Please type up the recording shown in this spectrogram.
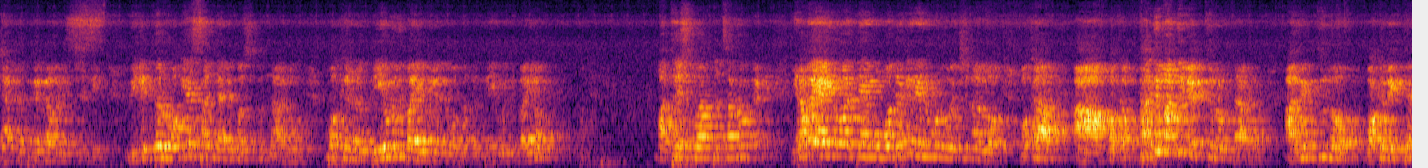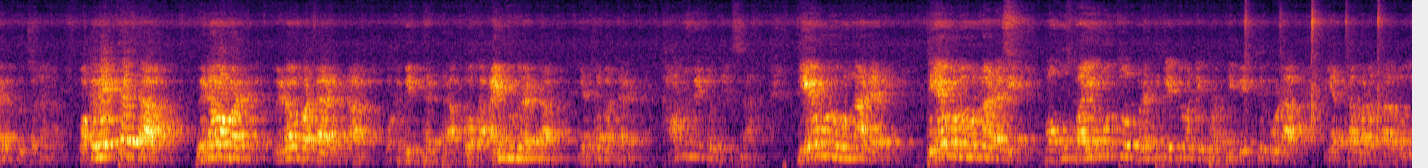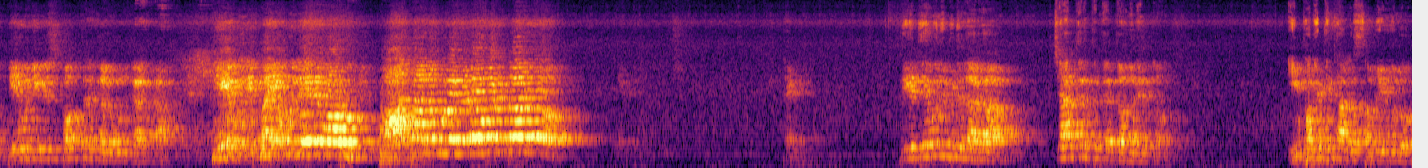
జాగ్రత్తగా గమనించండి. వీళ్ళిద్దరు ఒకే వస్తున్నారు. ఒకరు దేవుని భయం లేదు ఒకరు దేవుని భయం మతేశ్వార్త చదవకండి. ఇరవై ఐదవ అధ్యాయం మొదటి రెండు మూడు వచ్చినాలో ఒక ఒక పది మంది వ్యక్తులు ఉంటారు. ఆ వ్యక్తుల్లో ఒక వ్యక్తి అంట కూర్చున్నారు ఒక వ్యక్తి అంట విడవబడ్డ విడవబడ్డారంట. ఒక వ్యక్తి అంట ఒక ఐదుగురంట ఎత్తబడ్డారంట కారణం ఏంటో తెలుసా? దేవుడు ఉన్నాడని దేవుడు ఉన్నాడని బహు భయముతో బ్రతికేటువంటి ప్రతి వ్యక్తి కూడా ఎత్తబడతారు. దేవునికి స్తోత్రం కలుగును గాక. దేవుని భయము లేని వారు పాతాళములో విడవబడతారు దేవుని బిడ్డలాగా జాగ్రత్తగా గమనిద్దాం. ఈ పగటి కాల సమయంలో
